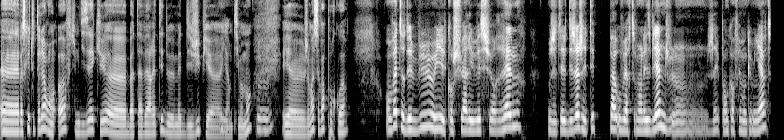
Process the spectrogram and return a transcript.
Euh, parce que tout à l'heure en off, tu me disais que euh, bah, tu avais arrêté de mettre des jupes il y a, il y a un petit moment. Mhm. Et euh, j'aimerais savoir pourquoi. En fait, au début, oui, quand je suis arrivée sur Rennes, j'étais déjà, j'étais pas ouvertement lesbienne, je j'avais pas encore fait mon coming out.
